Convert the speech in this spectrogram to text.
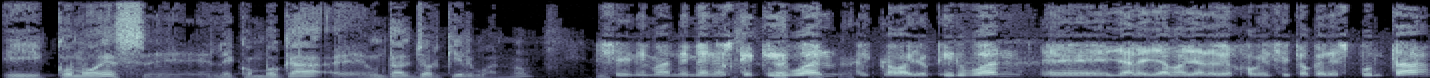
y cómo es. Le convoca un tal George Kirwan, ¿no? Sí, ni más ni menos que Kirwan, el caballo Kirwan, eh, ya le llama, ya le ve jovencito que despunta.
